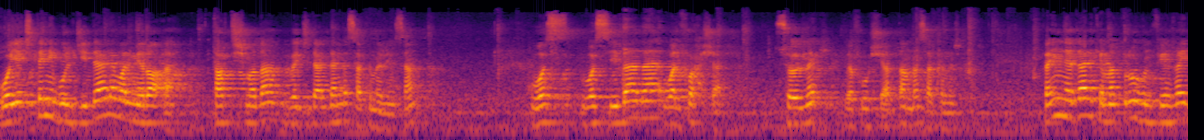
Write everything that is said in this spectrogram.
وَيَجْتَنِبُ الْجِدَالَ وَالْمِرَاءَ Tartışmadan ve cidalden de sakınır insan. وَالسِّبَابَ وَالْفُحْشَ Sövmek ve fuhşiyattan da sakınır. فَاِنَّ ذَلِكَ مَكْرُوهٌ فِي غَيْرِ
